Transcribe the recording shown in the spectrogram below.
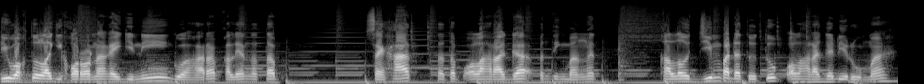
di waktu lagi corona kayak gini, gue harap kalian tetap sehat, tetap olahraga penting banget kalau gym pada tutup, olahraga di rumah,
